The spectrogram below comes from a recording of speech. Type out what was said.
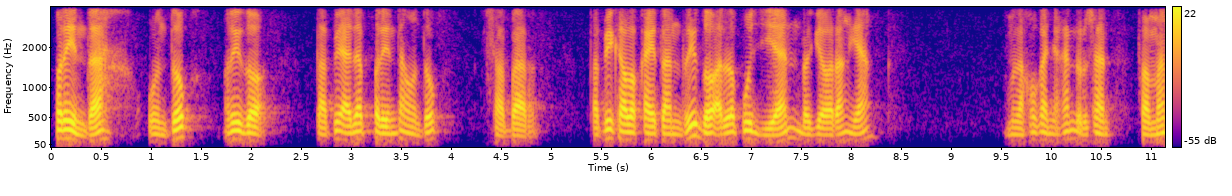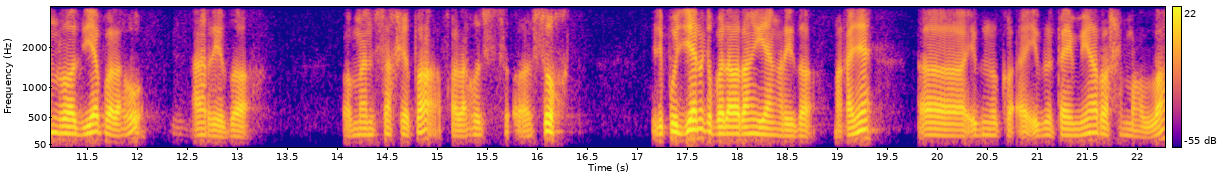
perintah untuk ridho, tapi ada perintah untuk sabar. Tapi kalau kaitan ridho adalah pujian bagi orang yang melakukannya kan urusan faman rodiya falahu aridho. Waman sakhita falahu sukht. Jadi pujian kepada orang yang ridha. Makanya uh, Ibnu uh, Ibnu Taimiyah rahimahullah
